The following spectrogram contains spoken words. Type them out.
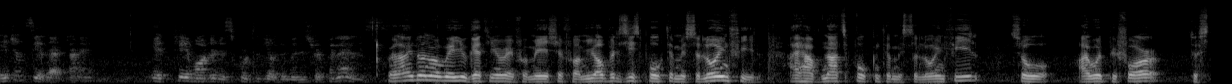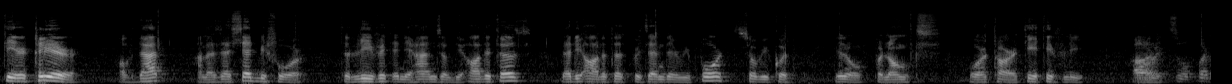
agency at that time. It came under the scrutiny of the Ministry of Finance. Well, I don't know where you're getting your information from. You obviously spoke to Mr. Lowenfield. I have not spoken to Mr. Lowenfield, so I would prefer to steer clear of that, and as I said before, to leave it in the hands of the auditors, let the auditors present their report, so we could, you know, pronounce more authoritatively. All right, so, but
